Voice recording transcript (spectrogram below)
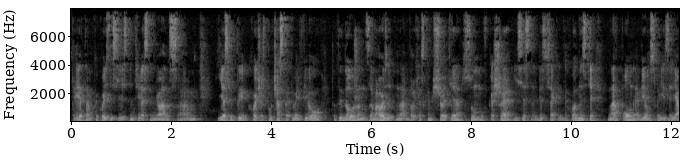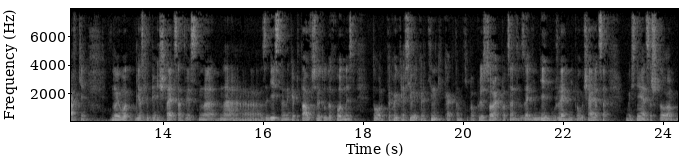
При этом какой здесь есть интересный нюанс? Эм, если ты хочешь поучаствовать в IPO, то ты должен заморозить на брокерском счете сумму в кэше, естественно, без всякой доходности, на полный объем своей заявки. Ну и вот, если пересчитать, соответственно, на задействованный капитал всю эту доходность, то такой красивой картинки, как там типа плюс 40% за один день уже не получается. Выясняется, что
